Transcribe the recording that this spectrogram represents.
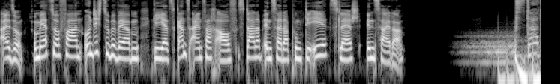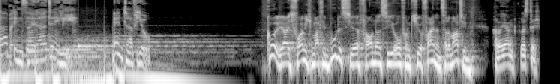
Also, um mehr zu erfahren und dich zu bewerben, geh jetzt ganz einfach auf startupinsider.de/slash insider. Startup Insider Daily. Interview. Cool, ja, ich freue mich. Martin Buhl ist hier, Founder und CEO von Cure Finance. Hallo Martin. Hallo Jan, grüß dich.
